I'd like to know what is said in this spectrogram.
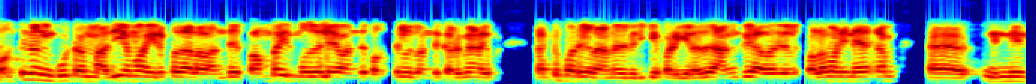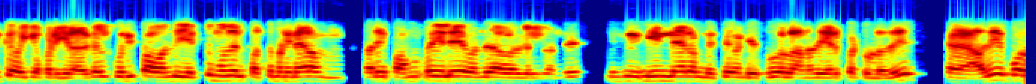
பக்தர்களின் கூட்டம் அதிகமா இருப்பதால வந்து பம்பையில் முதலே வந்து பக்தர்களுக்கு வந்து கடுமையான கட்டுப்பாடுகளானது விதிக்கப்படுகிறது. அங்கு அவர்கள் பல மணி நேரம் நிற்க வைக்கப்படுகிறார்கள். குறிப்பா வந்து எட்டு முதல் பத்து மணி நேரம் வரை பம்பையிலே வந்து அவர்கள் வந்து நீண்ட நேரம் நிற்க வேண்டிய சூழலானது ஏற்பட்டுள்ளது. அதே போல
